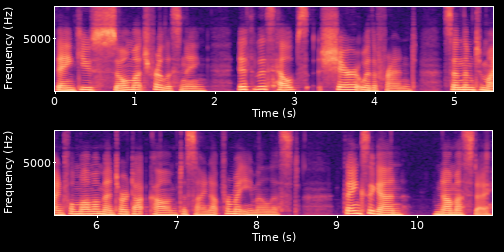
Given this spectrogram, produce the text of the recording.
Thank you so much for listening. If this helps, share it with a friend. Send them to mindfulmamamentor.com to sign up for my email list. Thanks again. Namaste.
